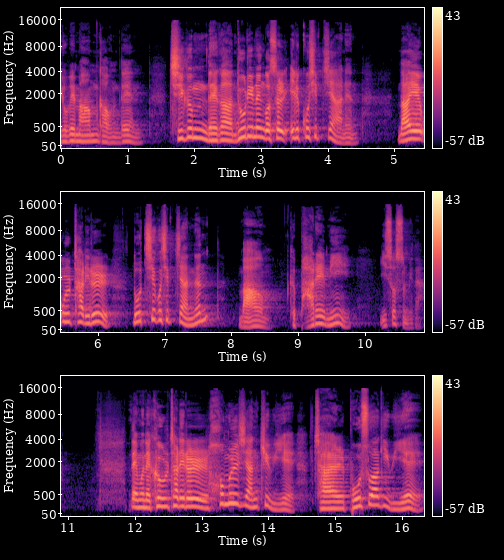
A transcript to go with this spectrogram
욥의 마음 가운데 지금 내가 누리는 것을 잃고 싶지 않은 나의 울타리를 놓치고 싶지 않는 마음, 그 바램이 있었습니다. 때문에 그 울타리를 허물지 않기 위해 잘 보수하기 위해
